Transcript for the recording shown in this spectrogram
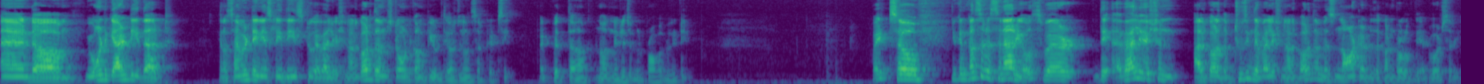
And um, we want to guarantee that you know simultaneously these two evaluation algorithms don't compute the original circuit C, right, with uh, non-negligible probability. Right, so you can consider scenarios where the evaluation algorithm, choosing the evaluation algorithm is not under the control of the adversary.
